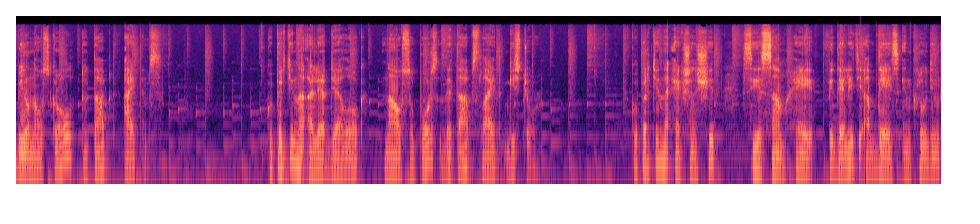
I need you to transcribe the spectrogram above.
will now scroll to tabbed items. Cupertino Alert dialog now supports the tab slide gesture. Cupertino Action Sheet sees some high fidelity updates including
